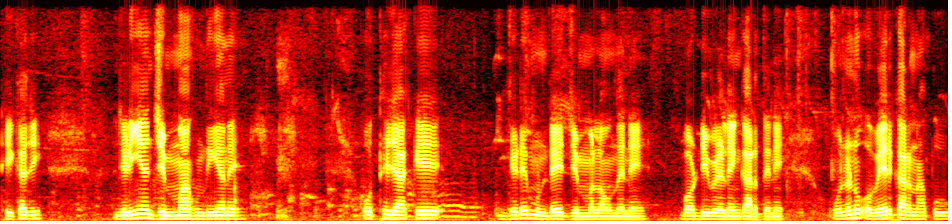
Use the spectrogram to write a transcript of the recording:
ਠੀਕ ਆ ਜੀ? ਜਿਹੜੀਆਂ ਜਿੰਮਾਂ ਹੁੰਦੀਆਂ ਨੇ, ਉੱਥੇ ਜਾ ਕੇ ਜਿਹੜੇ ਮੁੰਡੇ ਜਿੰਮ ਲਾਉਂਦੇ ਨੇ ਬਾਡੀ ਬਿਲਡਿੰਗ ਕਰਦੇ ਨੇ, ਉਹਨਾਂ ਨੂੰ ਅਵੇਅਰ ਕਰਨਾ ਪਊ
